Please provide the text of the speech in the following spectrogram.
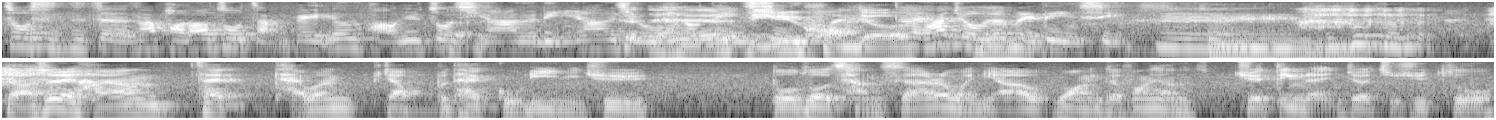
做失智症，然后跑到做长辈，又跑去做其他的领域，然后就觉得我没有定领域性，换就对他觉得我就没定性。嗯，嗯，对啊，所以好像在台湾比较不太鼓励你去多做尝试他，认为你要往一个方向决定了，你就继续做，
